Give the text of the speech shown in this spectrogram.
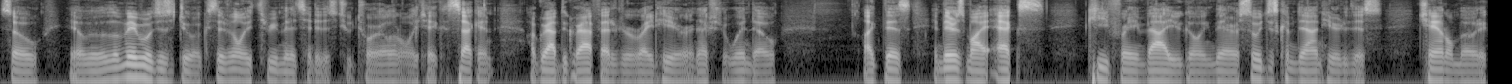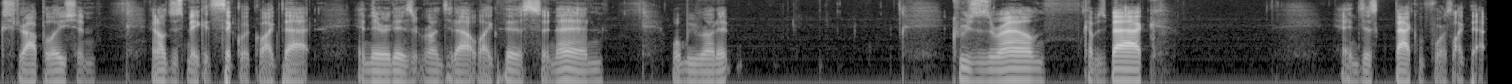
So, you know, maybe we'll just do it because there's only three minutes into this tutorial. It'll only take a second. I'll grab the graph editor right here, an extra window like this, and there's my X keyframe value going there. So we just come down here to this channel mode extrapolation, and I'll just make it cyclic like that and there it is it runs it out like this. And then when we run it cruises around comes back and just back and forth like that.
